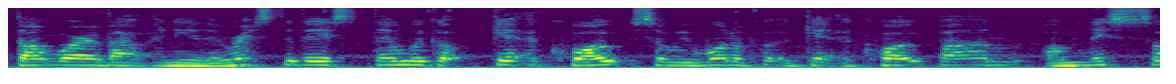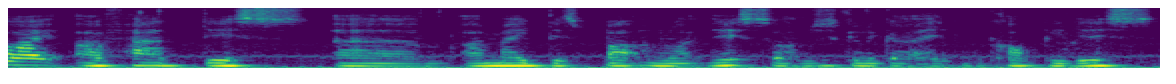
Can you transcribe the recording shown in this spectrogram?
don't worry about any of the rest of this. Then we've got get a quote. So we want to put a get a quote button. On this site I've had this um, I made this button like this so I'm just gonna go ahead and copy this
